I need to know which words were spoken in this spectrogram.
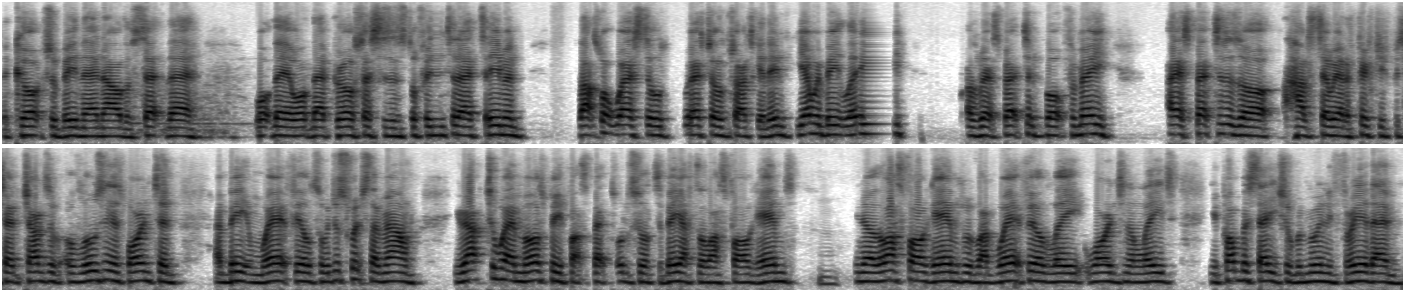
The coach have been there now. They've set their what they want, their processes and stuff into their team, and that's what we're still we're still trying to get in. Yeah, we beat Leigh as we expected, but for me, I expected us uh had to say we had a fifty percent chance of, of losing against Warrington and beating Wakefield, so we just switched them around. You're actually where most people expect Huddersfield to be after the last four games. You know, the last four games we've had Wakefield, Leigh, Warrington, and Leeds. You probably say you should be winning three of them,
